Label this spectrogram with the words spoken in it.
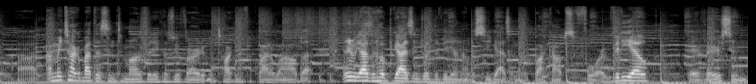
Uh, I may talk about this in tomorrow's video because we've already been talking for quite a while. But anyway, guys, I hope you guys enjoyed the video, and I will see you guys on the Black Ops 4 video very, very soon.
